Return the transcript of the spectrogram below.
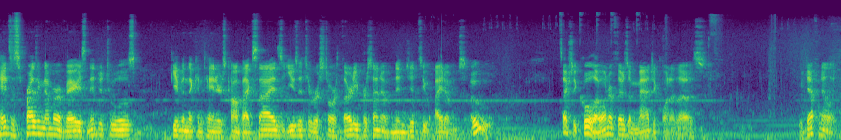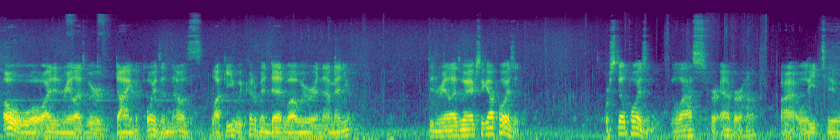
Contains a surprising number of various ninja tools. Given the container's compact size, use it to restore 30% of ninjutsu items. Ooh, it's actually cool. I wonder if there's a magic one of those. We definitely... Oh, whoa, I didn't realize we were dying to poison. That was lucky. We could have been dead while we were in that menu. Didn't realize we actually got poisoned. We're still poisoned. It lasts forever, huh? Alright, we'll eat two.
